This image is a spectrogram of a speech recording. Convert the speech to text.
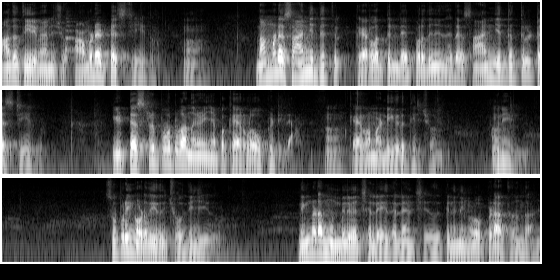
അത് തീരുമാനിച്ചു. അവിടെ ടെസ്റ്റ് ചെയ്തു. നമ്മുടെ സാന്നിധ്യത്തിൽ കേരളത്തിന്റെ പ്രതിനിധിയുടെ സാന്നിധ്യത്തിൽ ടെസ്റ്റ് ചെയ്തു. ഈ ടെസ്റ്റ് റിപ്പോർട്ട് വന്നു കഴിഞ്ഞപ്പോൾ കേരളം ഒപ്പിട്ടില്ല. കേരളം വണ്ടി കയറി തിരിച്ചു വന്നു പൂനെയിൽ നിന്ന്. സുപ്രീം കോടതി ഇത് ചോദ്യം ചെയ്തു. നിങ്ങളുടെ മുമ്പിൽ വെച്ചല്ലേ ഇതെല്ലാം ചെയ്തത്? പിന്നെ നിങ്ങൾ ഒപ്പിടാത്തത് എന്താണ്?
